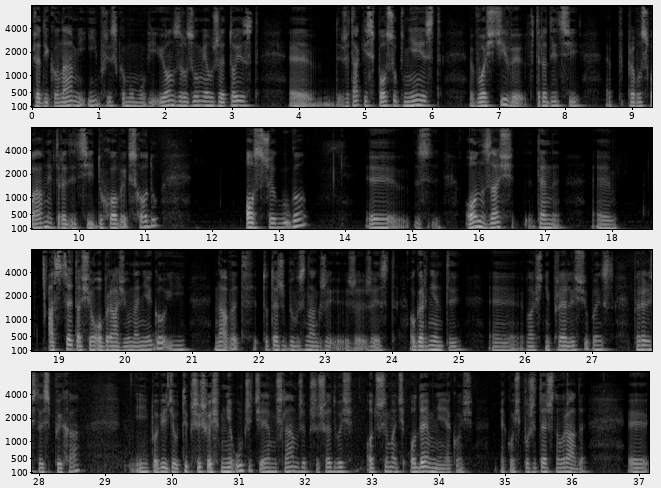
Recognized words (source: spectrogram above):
przed ikonami i wszystko mu mówi. I on zrozumiał, że to jest, e, że taki sposób nie jest właściwy w tradycji prawosławnej, w tradycji duchowej wschodu, ostrzegł go. Y, on zaś, ten y, asceta się obraził na niego i nawet to też był znak, że, że, że jest ogarnięty y, właśnie preleściu, bo jest, preleść to jest pycha. I powiedział, ty przyszłeś mnie uczyć, a ja myślałem, że przyszedłeś otrzymać ode mnie jakąś, jakąś pożyteczną radę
